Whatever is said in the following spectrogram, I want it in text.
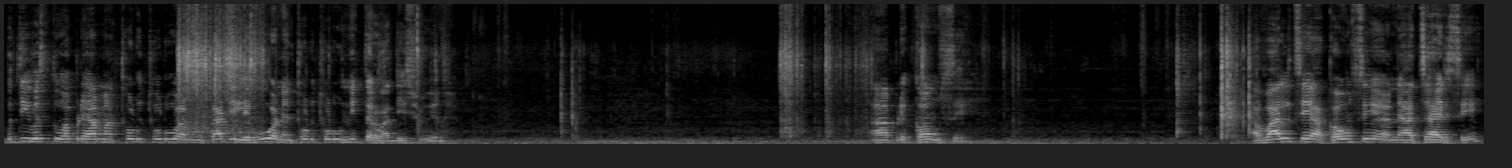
બધી વસ્તુ આપણે આમાં થોડું થોડું આમ કાઢી લેવું અને થોડું થોડું નીતરવા દઈશું એને. આ આપણે ઘઉં છે. આ વાલ છે, આ ઘઉં છે અને આ ઝાર છે.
